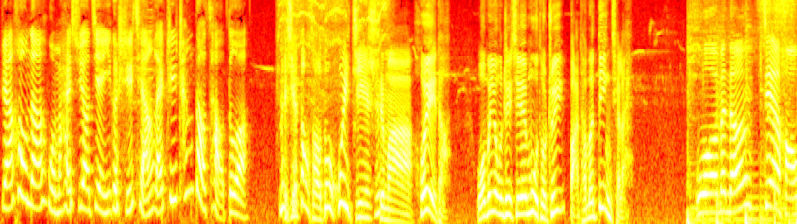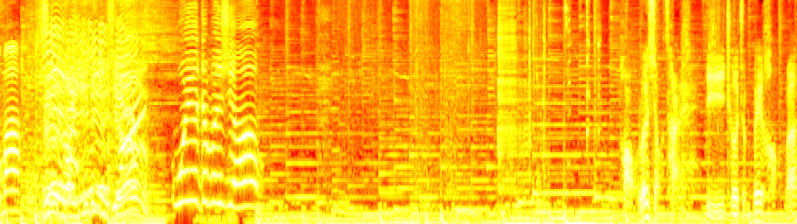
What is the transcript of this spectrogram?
然后呢，我们还需要建一个石墙来支撑稻草垛。那些稻草垛会结实吗？会的，我们用这些木头锥把它们钉起来。我们能建好吗？是的，一定行。我也这么想。好了，小蔡，第一车准备好了。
